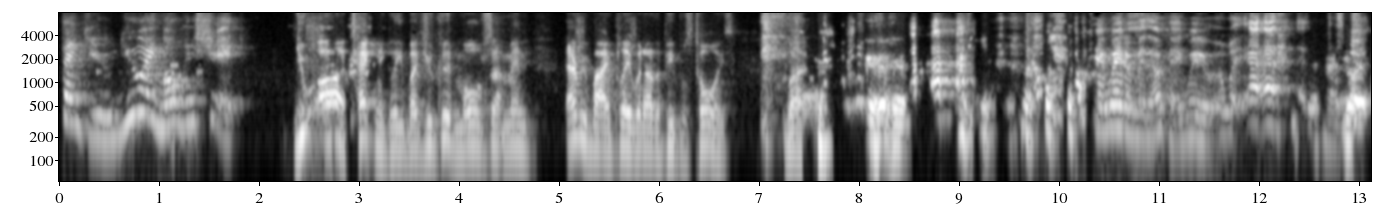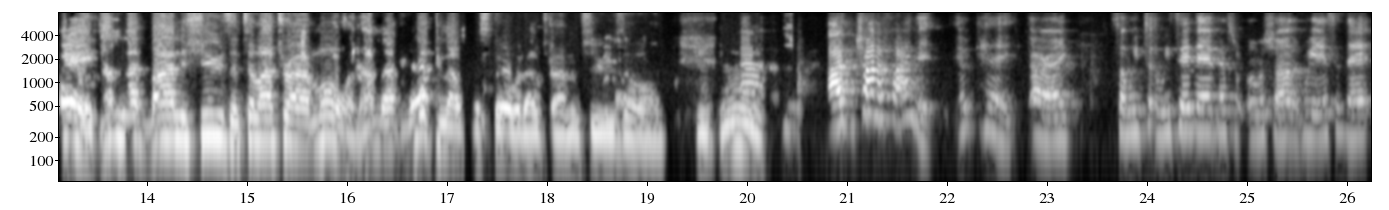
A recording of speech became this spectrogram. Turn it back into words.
Thank you. You ain't molding shit. You are technically, but you could mold something in. Everybody play with other people's toys, but okay, wait a minute. Okay, wait. wait, wait. Uh, uh, But hey, I'm not buying the shoes until I try them on. I'm not walking out the store without trying them shoes on. Mm-mm. I'm trying to find it. Okay, all right. So we t- we said that. That's what Rashad. We answered that.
